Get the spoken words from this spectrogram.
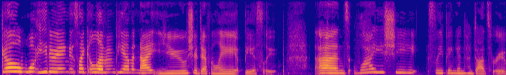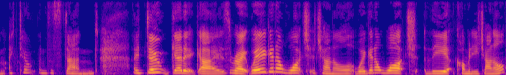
Girl, what are you doing? It's like 11 p.m. at night. You should definitely be asleep. And why is she sleeping in her dad's room? I don't understand. I don't get it, guys. Right, we're gonna watch a channel. We're gonna watch the comedy channel.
